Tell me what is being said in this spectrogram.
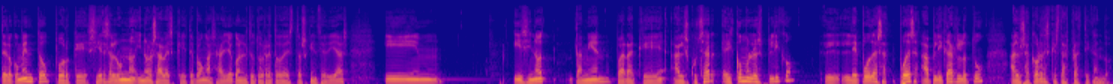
te lo comento porque si eres alumno y no lo sabes, que te pongas a ello con el tutorreto de estos 15 días. Y, y si no, también para que al escuchar el cómo lo explico, le puedas, puedes aplicarlo tú a los acordes que estás practicando.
